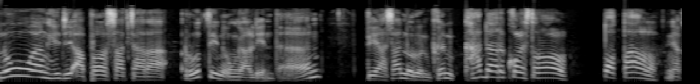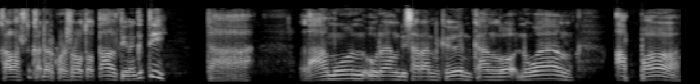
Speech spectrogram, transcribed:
nuang hiji apel secara rutin unggal dinten tiasa nurunkan kadar kolesterol. Total. Nya kalah kadar kolesterol total tina getih. Tah lamun orang disarankeun kanggo nuang apa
